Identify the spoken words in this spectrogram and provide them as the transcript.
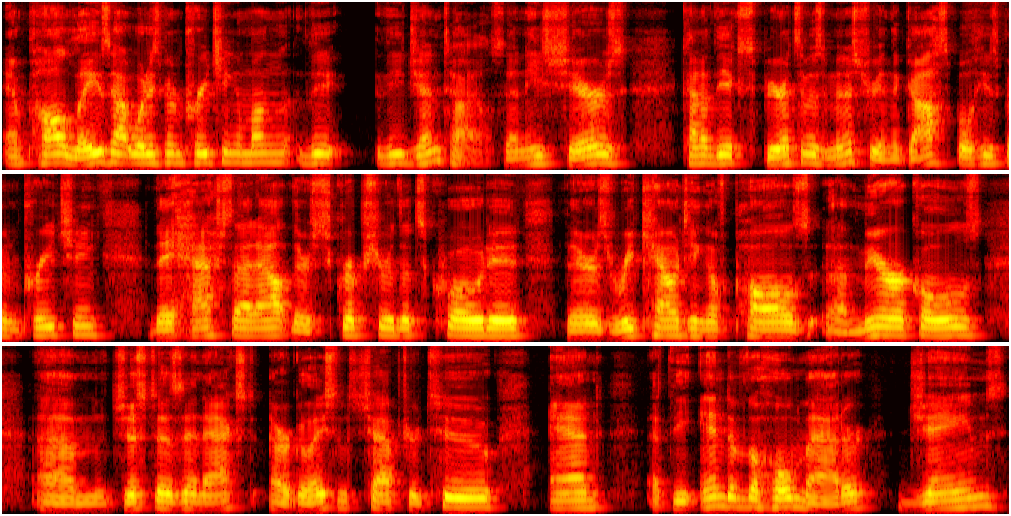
And Paul lays out what he's been preaching among the, the Gentiles. And he shares kind of the experience of his ministry and the gospel he's been preaching. They hash that out. There's scripture that's quoted. There's recounting of Paul's uh, miracles, um, just as in Acts or Galatians chapter two. And at the end of the whole matter, James.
